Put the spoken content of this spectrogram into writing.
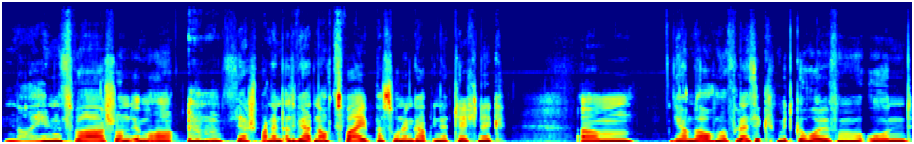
Nein, es war schon immer sehr spannend. Also wir hatten auch zwei Personen gehabt in der Technik. Ähm, die haben da auch mal fleißig mitgeholfen und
